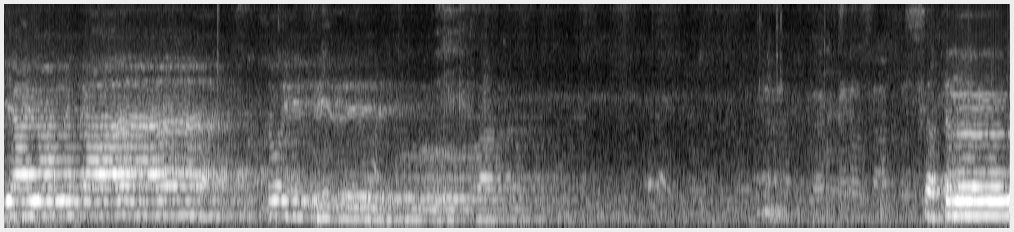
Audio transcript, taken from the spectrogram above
ਜਾਨਨ ਕਾ ਸੋਏ ਫਿਰ ਸਤਨਾਮ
